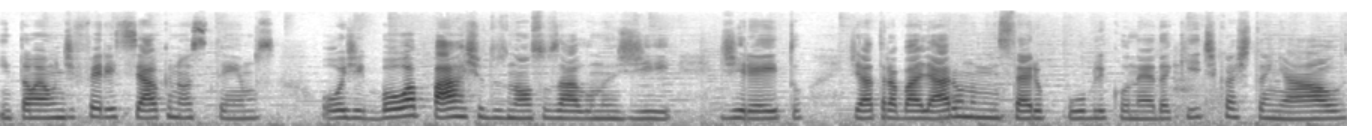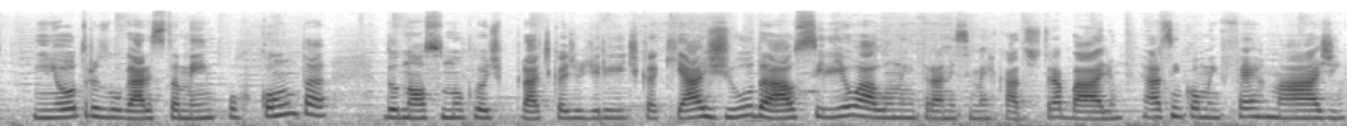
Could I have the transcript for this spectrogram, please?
Então é um diferencial que nós temos. Hoje, boa parte dos nossos alunos de direito já trabalharam no Ministério Público, né, daqui de Castanhal, em outros lugares também por conta do nosso núcleo de prática jurídica que ajuda, auxilia o aluno a entrar nesse mercado de trabalho, assim como enfermagem,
